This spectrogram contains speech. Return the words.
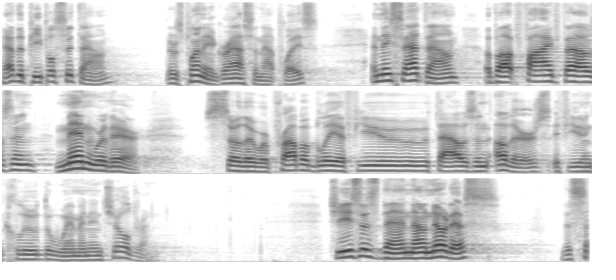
Have the people sit down. There was plenty of grass in that place. And they sat down. About 5,000 men were there. So there were probably a few thousand others if you include the women and children. Jesus then, now notice, this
